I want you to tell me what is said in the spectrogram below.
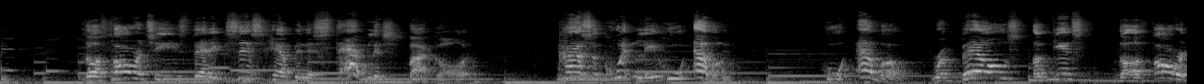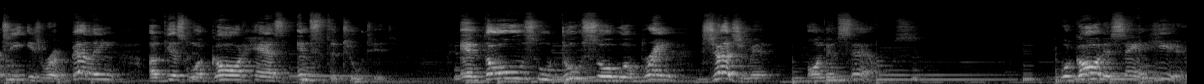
The authorities that exist have been established by God. Consequently, whoever, whoever rebels against the authority is rebelling against what God has instituted. And those who do so will bring judgment on themselves. What God is saying here,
